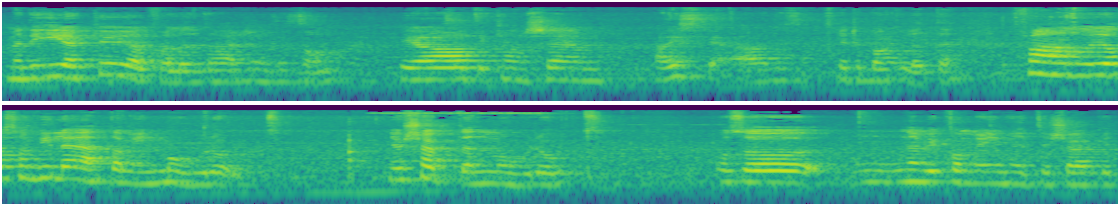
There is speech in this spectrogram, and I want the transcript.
Men det ekar ju i alla fall lite här känns det som. Så Ja, att det kanske ja just det. Ja, det är tillbaka lite. Fan, och jag som ville äta min morot. Jag köpte en morot. Och så mm, när vi kommer in hit till köket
